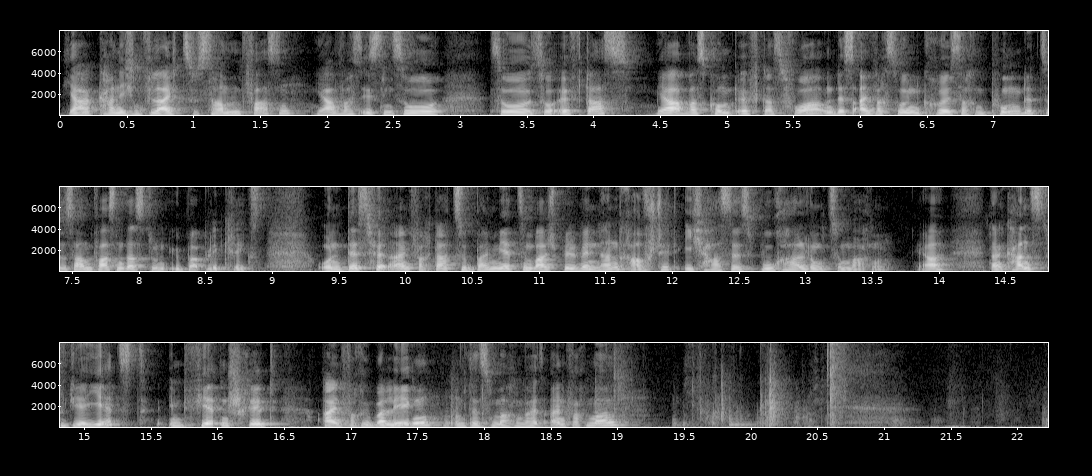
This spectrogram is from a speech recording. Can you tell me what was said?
ja, kann ich ihn vielleicht zusammenfassen? Ja, was ist denn so, so, so öfters? Ja, was kommt öfters vor? Und das einfach so in größeren Punkte zusammenfassen, dass du einen Überblick kriegst. Und das führt einfach dazu, bei mir zum Beispiel, wenn dann draufsteht, ich hasse es, Buchhaltung zu machen. Ja, dann kannst du dir jetzt im vierten Schritt einfach überlegen, und das machen wir jetzt einfach mal,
